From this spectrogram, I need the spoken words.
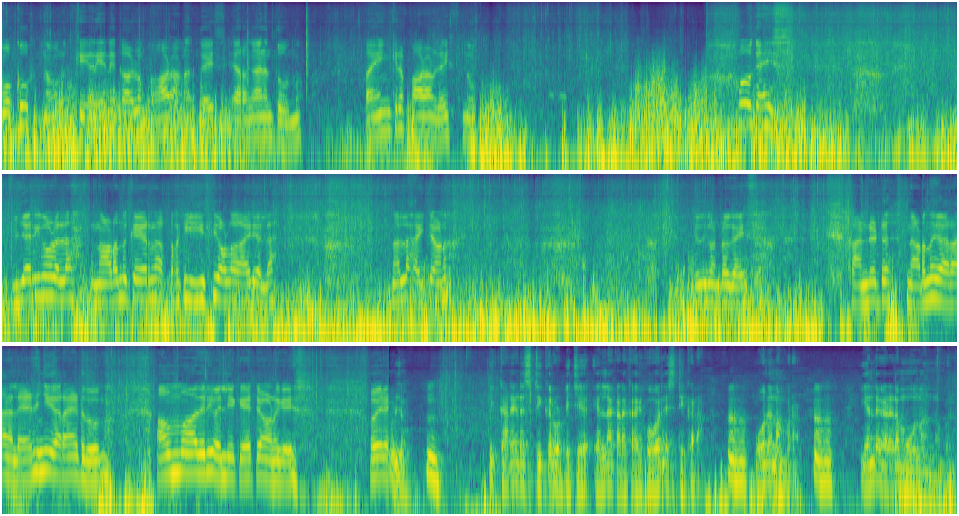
നോക്കൂ നമ്മൾ കയറിയതിനേക്കാളും പാടാണ് ഗൈസ് ഇറങ്ങാനും തോന്നുന്നു. ഭയങ്കര പാടാണ് ഗൈസ് നോക്കൂ. ഓ ഗൈസ് വിചാരിക്കുന്നതല്ല നടന്ന് കയറുന്ന അത്രയ്ക്ക് ഈസി ഉള്ള കാര്യമല്ല. നല്ല ഹൈറ്റാണ് ഇത് കണ്ടോ ഗൈസ് കണ്ടിട്ട് നടന്ന് കയറാനല്ല ഇഴഞ്ഞ് കയറാനായിട്ട് തോന്നുന്നു. അമ്മാതിരി വലിയ കയറ്റമാണ് ഗൈസ് ഒരു. ഈ കടയുടെ സ്റ്റിക്കർ ഒട്ടിച്ച് എല്ലാ കടക്കാർക്കും ഓരോ സ്റ്റിക്കറാണ് ഓരോ നമ്പറാണ്. എന്റെ കടയുടെ മൂന്നാണ് നമ്പർ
